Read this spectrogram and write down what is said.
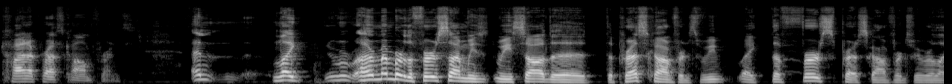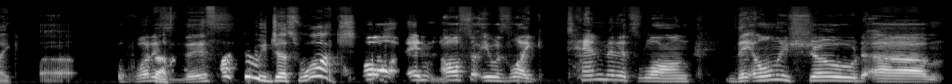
kind of press conference. and like I remember the first time we we saw the the press conference. We like the first press conference. We were like, What is this? "What did we just watch?" Well, and also it was like 10 minutes long. They only showed um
